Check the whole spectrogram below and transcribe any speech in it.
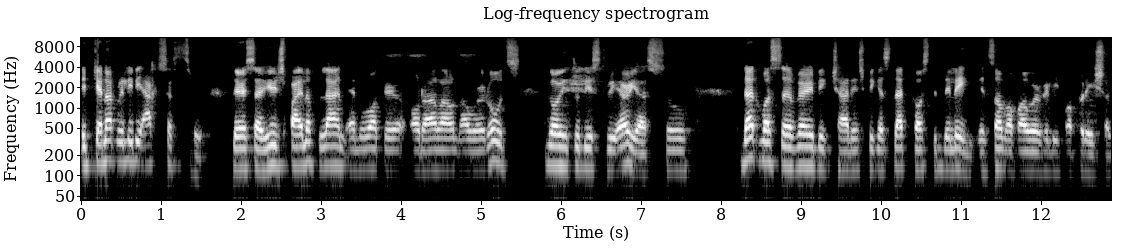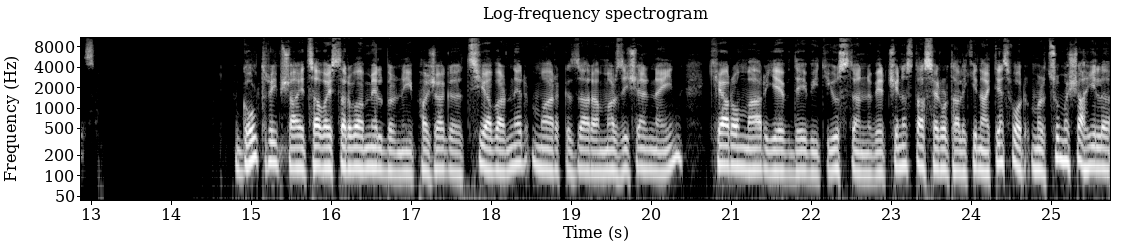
it cannot really be accessed through. There's a huge pile of land and water all around our roads going to these three areas. So that was a very big challenge because that caused a delay in some of our relief operations. Gold Trip շահեցավ այս տարվա Մելբուրնի փաժակը ցիավարներ Մարկ Զարա մարզիչներն էին Քյարո Մար եւ Դեվիդ Հյուստոն վերջինս 10-րդ հալիքին այդտենց որ մրցումը շահիլը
